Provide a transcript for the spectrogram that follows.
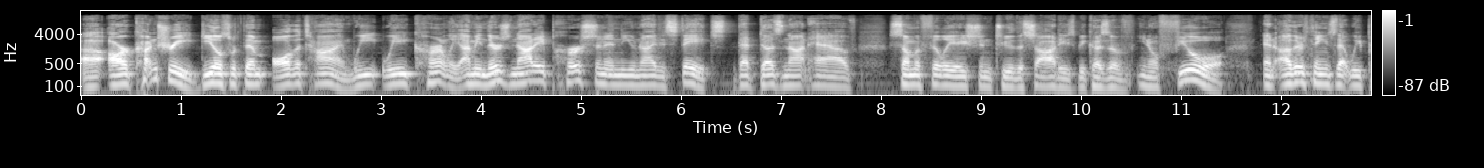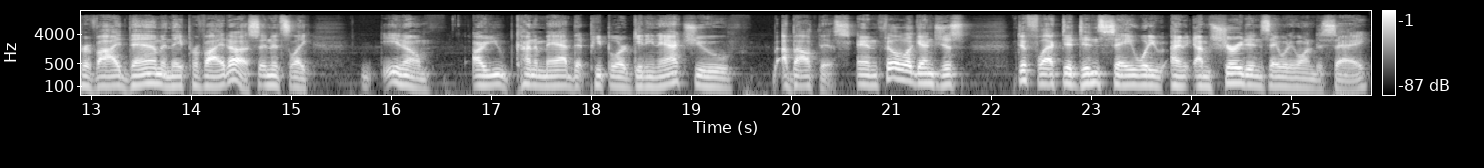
uh, our country deals with them all the time. We we currently, I mean, there's not a person in the United States that does not have some affiliation to the Saudis because of you know fuel and other things that we provide them and they provide us. And it's like, you know, are you kind of mad that people are getting at you about this? And Phil again just deflected, didn't say what he. I, I'm sure he didn't say what he wanted to say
